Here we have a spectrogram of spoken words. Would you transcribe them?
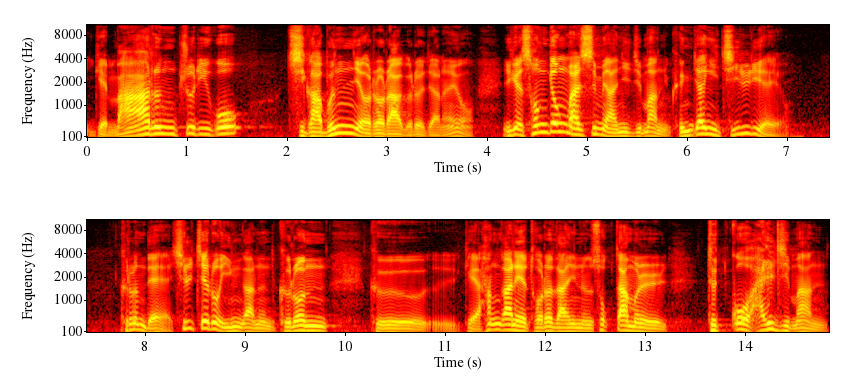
이게 말은 줄이고 지갑은 열어라 그러잖아요. 이게 성경 말씀이 아니지만 굉장히 진리예요. 그런데 실제로 인간은 그런 그 이렇게 한간에 돌아다니는 속담을 듣고 알지만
